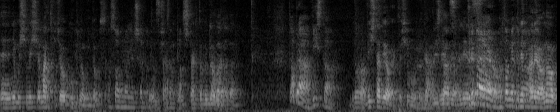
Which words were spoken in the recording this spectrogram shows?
e, nie musimy się martwić o kupno Windowsa. Osobno nie trzeba tam Więc tak, więc tak to wygląda. Dokładnie tak. Dobra, Vista. No, Vista Vio, jak to się mówi, Mm, tak. Vista więc, Vio. więc Tryb Aero, no to mnie Tryb chyba... Areo. No,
